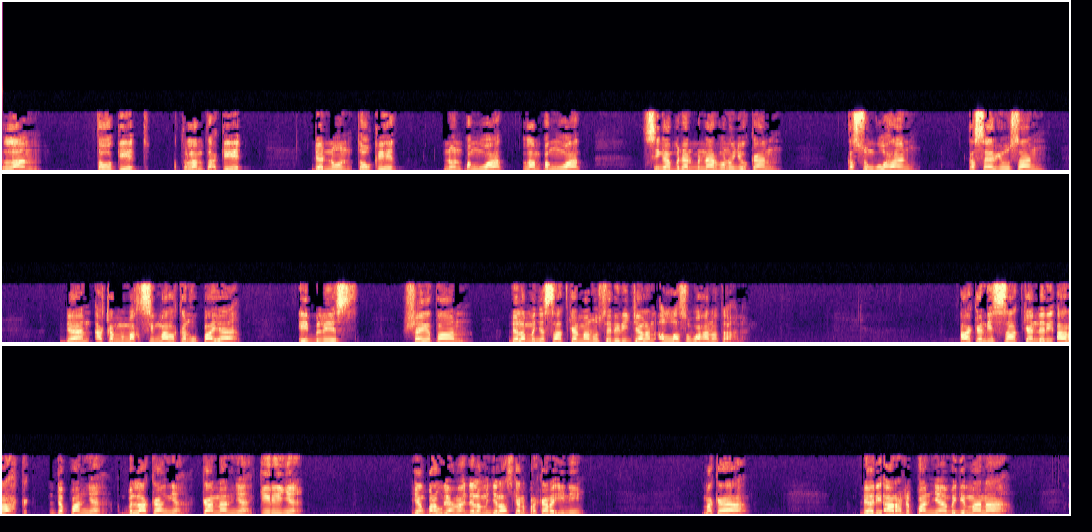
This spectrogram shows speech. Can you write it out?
lam taukid atau lam takkid dan nun taukid, nun penguat, lam penguat sehingga benar-benar menunjukkan kesungguhan, keseriusan dan akan memaksimalkan upaya iblis, syaitan dalam menyesatkan manusia dari jalan Allah Subhanahu wa taala. Akan disesatkan dari arah depannya, belakangnya, kanannya, kirinya yang para ulama dalam menjelaskan perkara ini, maka dari arah depannya bagaimana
